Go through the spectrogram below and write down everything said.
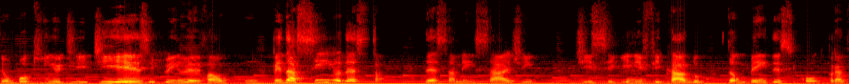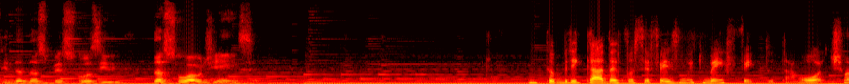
ter um pouquinho de, de êxito em levar um, um pedacinho dessa, dessa mensagem de significado também desse conto para a vida das pessoas e da sua audiência. Muito obrigada, você fez muito bem feito, tá ótimo.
